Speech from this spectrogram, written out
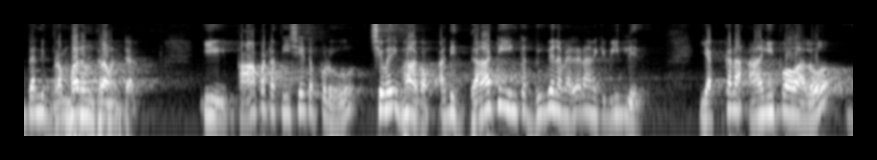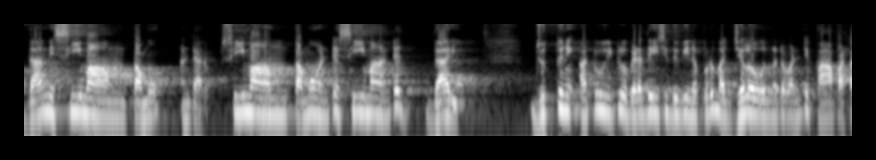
దాన్ని బ్రహ్మరంధ్రం అంటారు. ఈ పాపట తీసేటప్పుడు చివరి భాగం అది దాటి ఇంకా దువ్వెన వెళ్ళడానికి వీల్లేదు. ఎక్కడ ఆగిపోవాలో దాన్ని సీమాంతము అంటారు. సీమాంతము అంటే సీమ అంటే దారి. జుత్తుని అటు ఇటు విడదీసి దువ్వినప్పుడు మధ్యలో ఉన్నటువంటి పాపట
